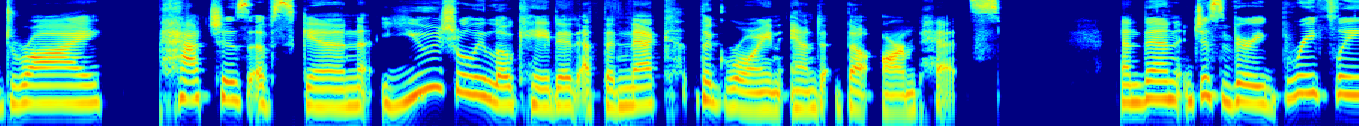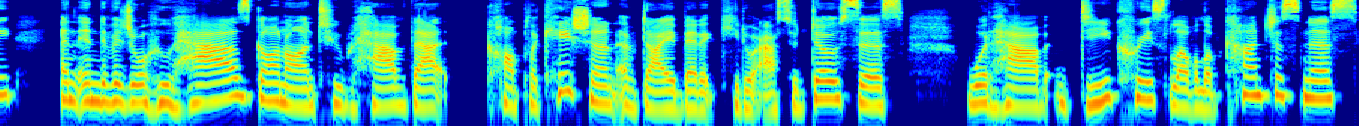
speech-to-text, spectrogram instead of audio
dry patches of skin, usually located at the neck, the groin, and the armpits. And then, just very briefly, an individual who has gone on to have that complication of diabetic ketoacidosis would have decreased level of consciousness,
